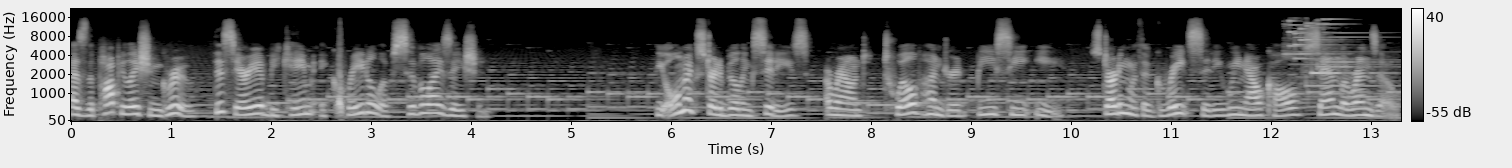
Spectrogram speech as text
As the population grew, this area became a cradle of civilization. The Olmecs started building cities around 1200 BCE, starting with a great city we now call San Lorenzo,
